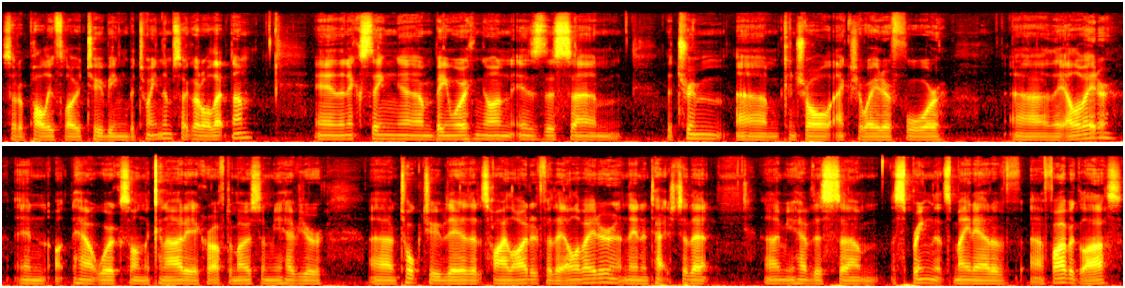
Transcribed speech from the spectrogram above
sort of polyflow tubing between them so I got all that done. And the next thing i um, been working on is this um, the trim um, control actuator for uh, the elevator and how it works on the Canardia Craftomosum. You have your uh, torque tube there that's highlighted for the elevator and then attached to that um, you have this um, spring that's made out of uh, fiberglass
